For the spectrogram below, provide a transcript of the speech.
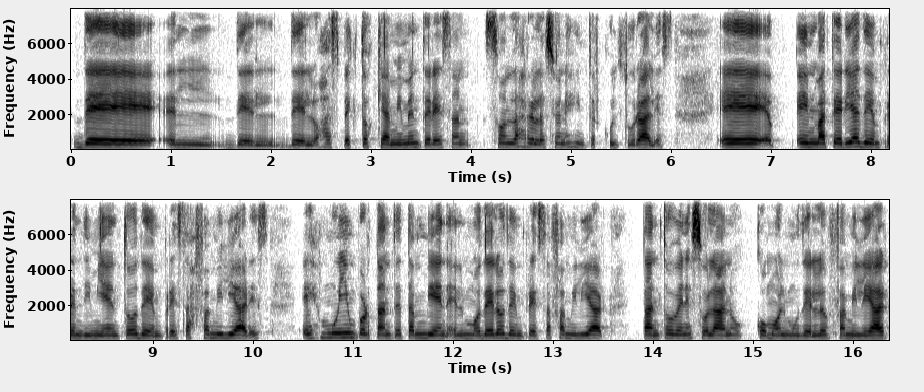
de, de, los aspectos que a mí me interesan son las relaciones interculturales. Eh, en materia de emprendimiento de empresas familiares, es muy importante también el modelo de empresa familiar, tanto venezolano como el modelo familiar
